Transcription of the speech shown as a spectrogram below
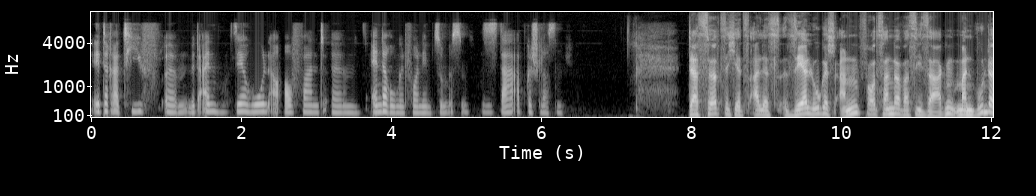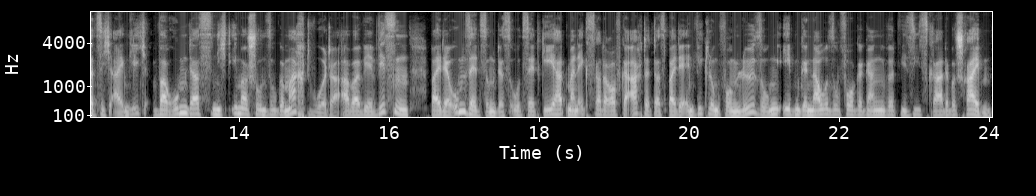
iterativ ähm, mit einem sehr hohen Aufwand ähm, Änderungen vornehmen zu müssen. Es ist da abgeschlossen. Das hört sich jetzt alles sehr logisch an, Frau Zander, was Sie sagen. Man wundert sich eigentlich, warum das nicht immer schon so gemacht wurde. Aber wir wissen, bei der Umsetzung des OZG hat man extra darauf geachtet, dass bei der Entwicklung von Lösungen eben genauso vorgegangen wird, wie Sie es gerade beschreiben.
